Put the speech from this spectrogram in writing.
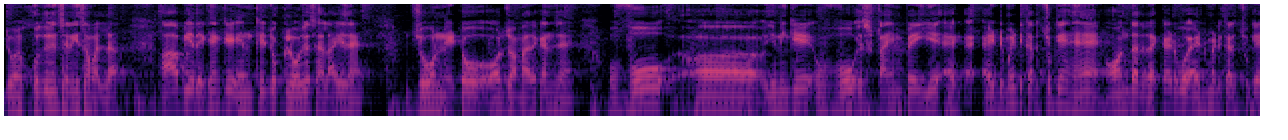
जो खुद इनसे नहीं समझ रहा आप ये देखें कि इनके जो क्लोजेस्ट एलाइज हैं, जो नेटो और जो अमेरिकन हैं, वो यानी कि वो इस टाइम पे ये एडमिट कर चुके हैं ऑन द रिकॉर्ड वो एडमिट कर चुके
